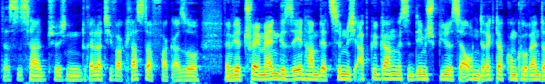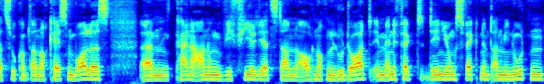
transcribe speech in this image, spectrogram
das ist halt natürlich ein relativer Clusterfuck. Also wenn wir Trey Mann gesehen haben, der ziemlich abgegangen ist in dem Spiel, ist ja auch ein direkter Konkurrent. Dazu kommt dann noch Cason Wallace. Ähm, keine Ahnung, wie viel jetzt dann auch noch ein Ludort im Endeffekt den Jungs wegnimmt an Minuten.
